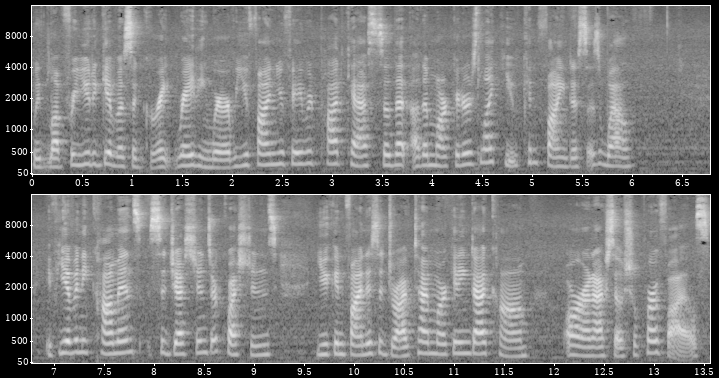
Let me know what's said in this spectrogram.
we'd love for you to give us a great rating wherever you find your favorite podcast so that other marketers like you can find us as well. If you have any comments, suggestions, or questions, You can find us at drivetimemarketing.com or on our social profiles.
